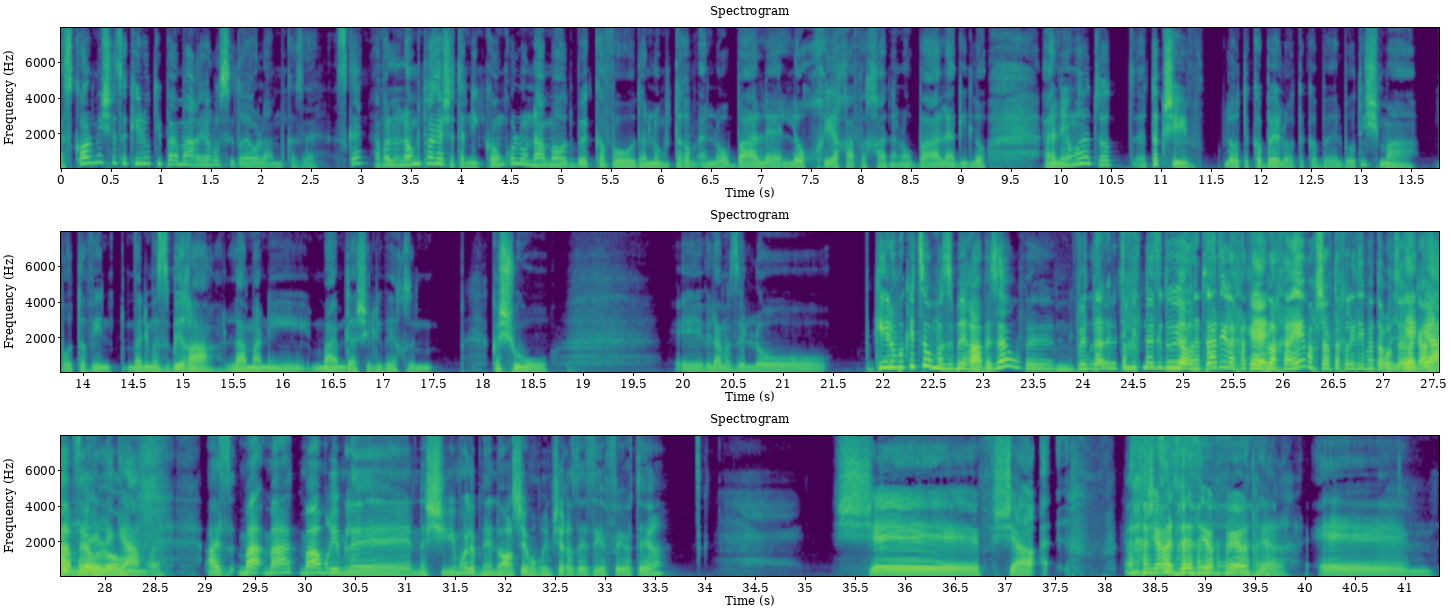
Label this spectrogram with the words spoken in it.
אז כל מי שזה כאילו טיפה מערער לו סדרי עולם כזה. אז כן, אבל אני לא מתרגשת, אני קודם כל עונה מאוד בכבוד, אני לא, מתערב, אני לא באה להוכיח אף אחד, אני לא באה להגיד לו... אני אומרת, זאת, תקשיב, לא תקבל, לא תקבל, בוא תשמע, בוא תבין, ואני מסבירה למה אני, מה העמדה שלי ואיך זה קשור, אה, ולמה זה לא... כאילו, בקיצור, מסבירה, וזהו, ומתמודדת עם ות- התנגדויות. נתתי לך כן. טיפ לחיים, עכשיו תחליט אם אתה רוצה לקחת את זה או לא. לגמרי, לגמרי. אז מה, מה, מה אומרים לנשים או לבני נוער שהם אומרים שרזה זה יפה יותר? שאפשר, שרזה זה יפה יותר. אמ,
